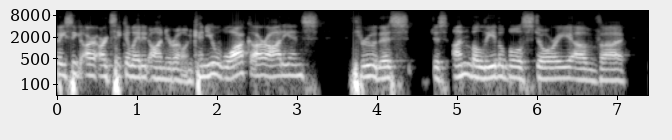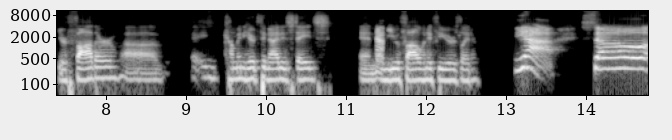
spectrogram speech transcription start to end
basically articulate it on your own. Can you walk our audience through this just unbelievable story of uh, your father uh, coming here to the United States and, and you following a few years later? Yeah. So uh,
